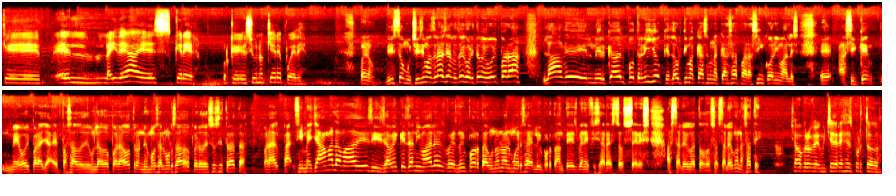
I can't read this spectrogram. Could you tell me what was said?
que la idea es querer, porque si uno quiere puede. Bueno, listo, muchísimas gracias. Los dejo. Ahorita me voy para la del Mercado del Potrerillo, que es la última casa, una casa para cinco animales. Eh, así que me voy para allá. He pasado de un lado para otro, no hemos almorzado, pero de eso se trata. Para, si me llama la madre, si saben que es de animales, pues no importa, uno no almuerza. Lo importante es beneficiar a estos seres. Hasta luego a todos. Hasta luego, Nazate. Chao, profe, muchas gracias por todo.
